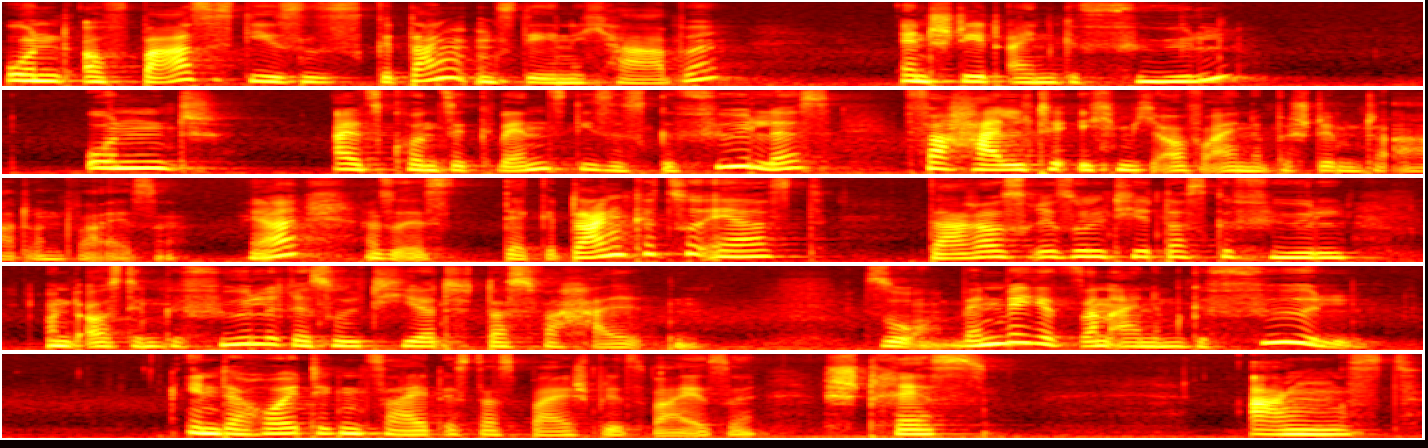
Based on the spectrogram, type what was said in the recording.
und auf Basis dieses Gedankens, den ich habe, entsteht ein Gefühl und als Konsequenz dieses Gefühles verhalte ich mich auf eine bestimmte Art und Weise. Ja? Also ist der Gedanke zuerst, daraus resultiert das Gefühl und aus dem Gefühl resultiert das Verhalten. So, wenn wir jetzt an einem Gefühl, in der heutigen Zeit ist das beispielsweise Stress, Angst,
